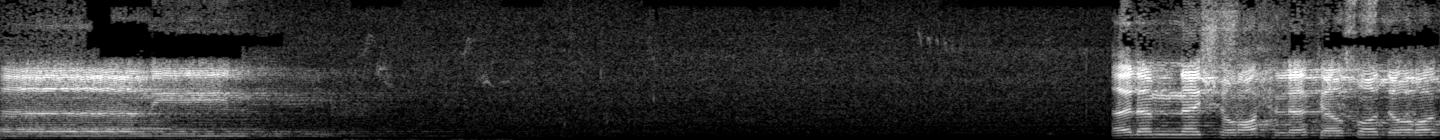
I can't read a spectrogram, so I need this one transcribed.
آمين. ألم نشرح لك صدرك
